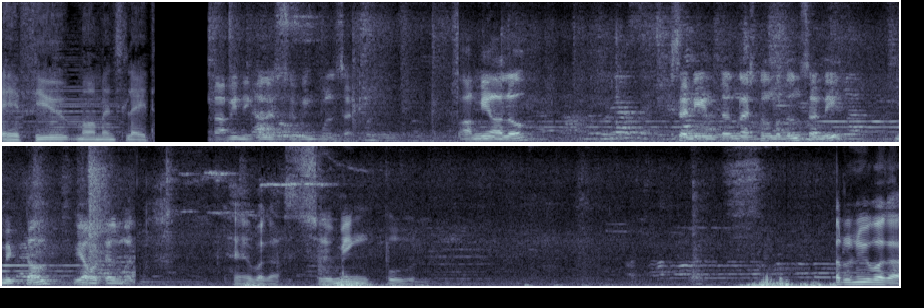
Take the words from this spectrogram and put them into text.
A few moments later. आम्ही निघालो स्विमिंग पूलसाठी. आम्ही आलो. सनी इंटरनॅशनलमधून सनी. मिडटाऊन या हॉटेलमध्ये. हे बघा स्विमिंग पूल. रुनवी बघा.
